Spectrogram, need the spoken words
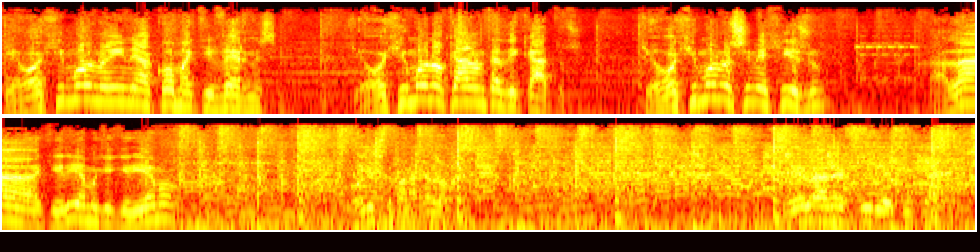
Και όχι μόνο είναι ακόμα κυβέρνηση. Και όχι μόνο κάνουν τα δικά τους. Και όχι μόνο συνεχίζουν. Αλλά κυρία μου και κυρία μου ορίστε παρακαλώ. Έλα ρε φίλε τι κάνεις;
